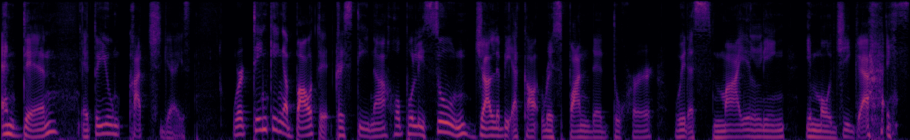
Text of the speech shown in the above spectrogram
And then, ito yung catch, guys. We're thinking about it, Christina. Hopefully soon, Jollibee account responded to her with a smiling emoji, guys.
